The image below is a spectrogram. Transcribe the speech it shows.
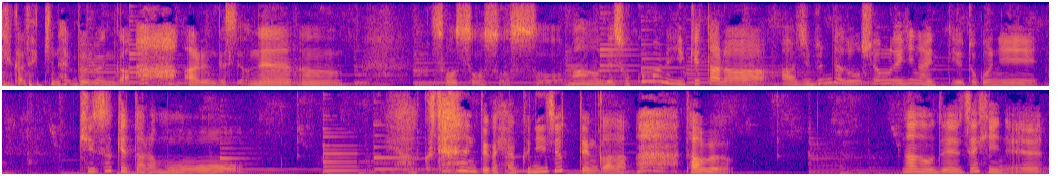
にかできない部分があるんですよね。うんそうそうそうそう。なのでそこまでいけたらあ自分ではどうしようもできないっていうとこに気づけたらもう100点っていうか120点かな。多分。なので是非ね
